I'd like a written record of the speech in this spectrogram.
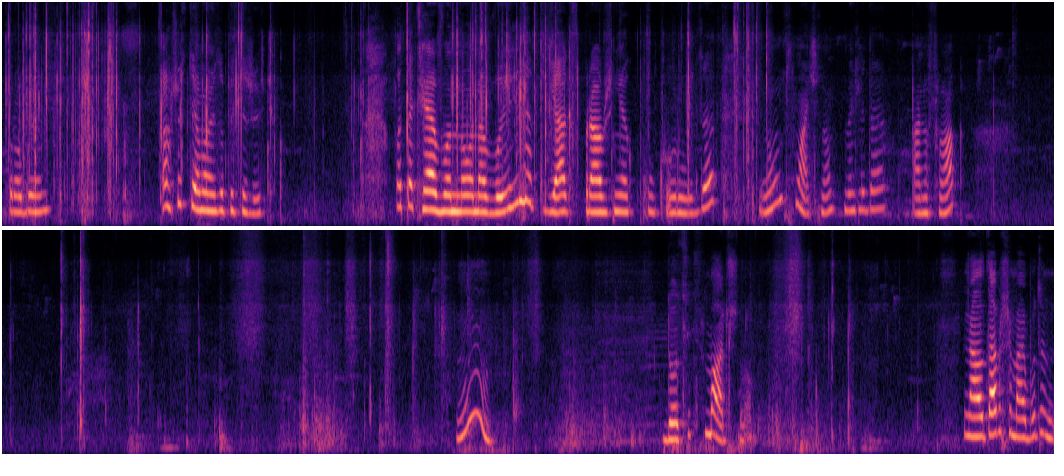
Пробуємо. А що це я маю запити живчик? Отаке воно на вигляд, як справжня кукурудза. Ну, смачно виглядає. А на смак? Ммм. Досить смачно. Ну, але там ще має бути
